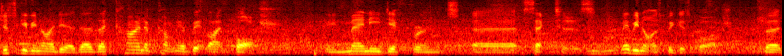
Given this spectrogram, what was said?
just to give you an idea, they're the kind of company a bit like Bosch in many different uh, sectors. Mm-hmm. Maybe not as big as Bosch, but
